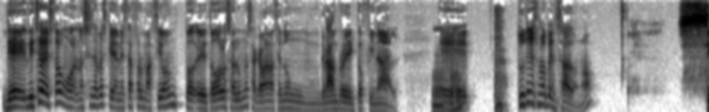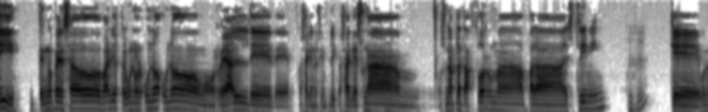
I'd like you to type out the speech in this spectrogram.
dicho esto, no sé si sabes que en esta formación eh, todos los alumnos acaban haciendo un gran proyecto final. Eh, tú tienes uno pensado, ¿no? Sí, tengo pensado varios, pero bueno, uno, uno real de, o sea, que nos implica, o sea, que es una, es una plataforma para streaming que, bueno,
